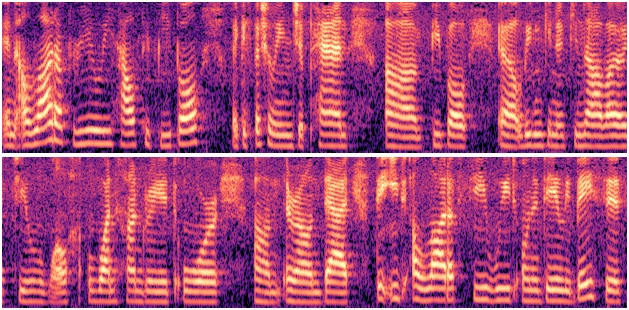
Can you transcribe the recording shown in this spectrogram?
And a lot of really healthy people, like especially in Japan, uh, people uh, living in Okinawa till 100 or um, around that, they eat a lot of seaweed on a daily basis.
